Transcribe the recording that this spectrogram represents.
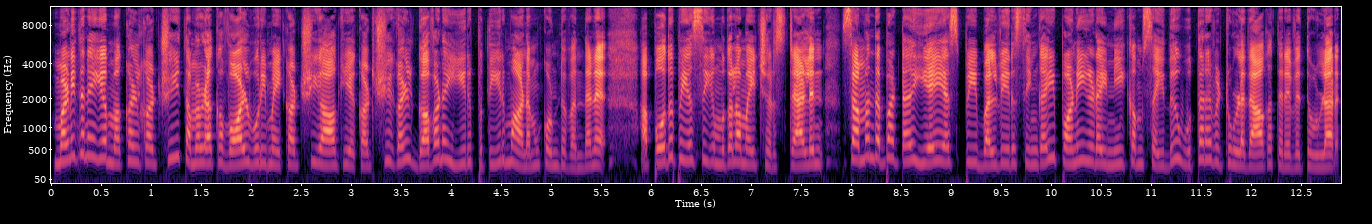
மனிதநேய மக்கள் கட்சி தமிழக வாழ்வுரிமை கட்சி ஆகிய கட்சிகள் கவன ஈர்ப்பு தீர்மானம் கொண்டு வந்தன. அப்போது பேசிய முதலமைச்சர் ஸ்டாலின் சம்பந்தப்பட்ட ஏஎஸ்பி பல்வீர் சிங்கை பணியிடை நீக்கம் செய்து உத்தரவிட்டுள்ளதாக தெரிவித்துள்ளார்.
